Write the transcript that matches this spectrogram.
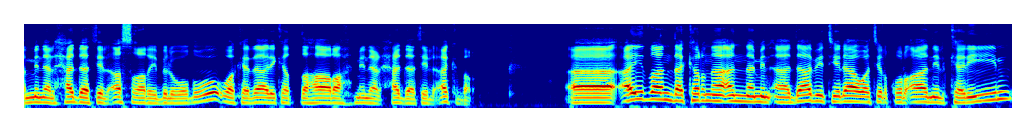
من الحدث الأصغر بالوضوء وكذلك الطهارة من الحدث الأكبر. أيضا ذكرنا أن من آداب تلاوة القرآن الكريم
